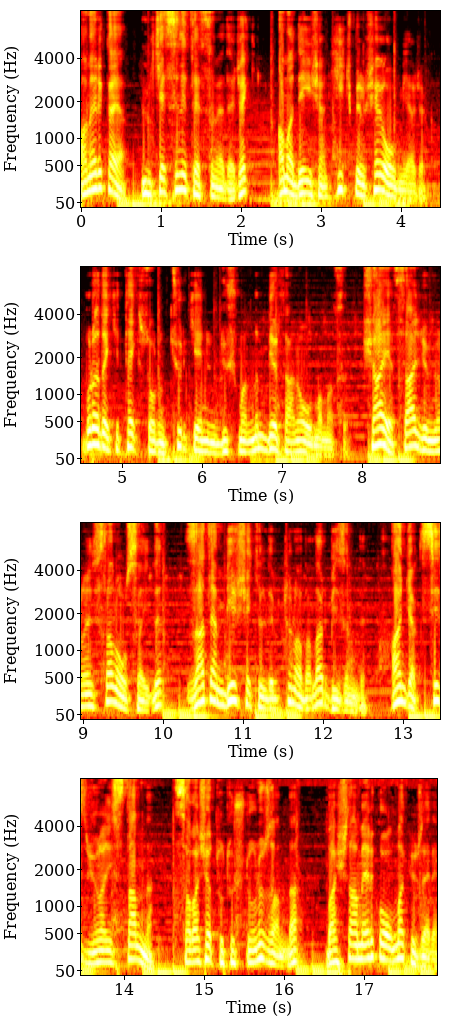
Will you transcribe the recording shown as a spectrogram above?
Amerika'ya ülkesini teslim edecek ama değişen hiçbir şey olmayacak. Buradaki tek sorun Türkiye'nin düşmanının bir tane olmaması. Şayet sadece Yunanistan olsaydı zaten bir şekilde bütün adalar bizimdi. Ancak siz Yunanistan'la savaşa tutuştuğunuz anda başta Amerika olmak üzere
